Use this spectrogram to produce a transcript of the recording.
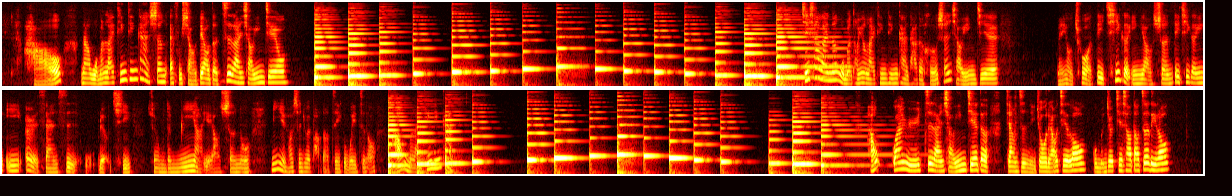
好，那我们来听听看升 F 小调的自然小音阶哦。接下来呢，我们同样来听听看它的和声小音阶，没有错，第七个音要升，第七个音一二三四五六七，所以我们的咪呀也要升哦，咪也要升就会跑到这个位置喽。好，我们来听听看。关于自然小音阶的。这样子你就了解喽，我们就介绍到这里喽。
